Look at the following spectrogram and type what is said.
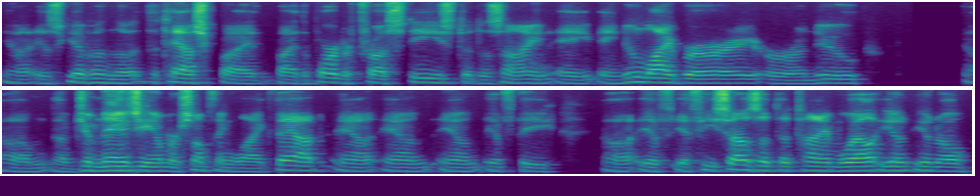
you know, is given the, the task by, by the Board of Trustees to design a, a new library or a new um, a gymnasium or something like that, and, and, and if the, uh, if, if he says at the time, well, you, you know,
